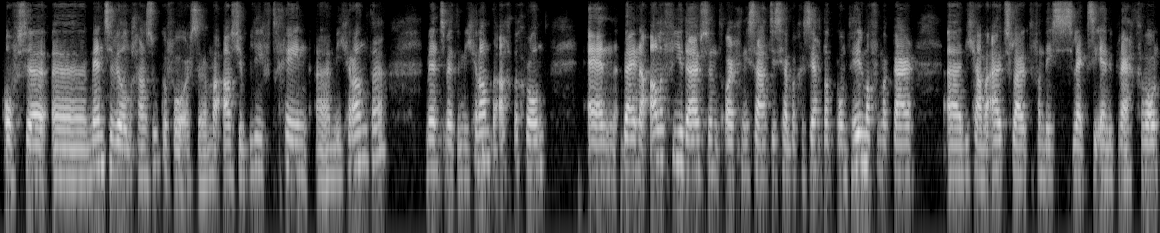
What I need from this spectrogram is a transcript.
of ze uh, mensen wilden gaan zoeken voor ze. Maar alsjeblieft geen uh, migranten, mensen met een migrantenachtergrond. En bijna alle 4000 organisaties hebben gezegd dat komt helemaal voor elkaar. die gaan we uitsluiten van deze selectie en u krijgt gewoon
